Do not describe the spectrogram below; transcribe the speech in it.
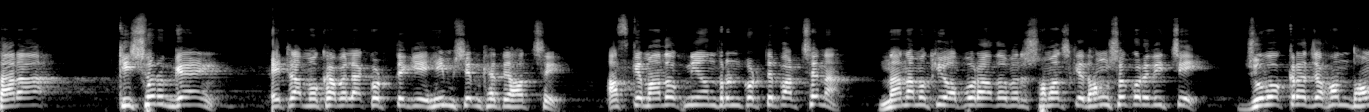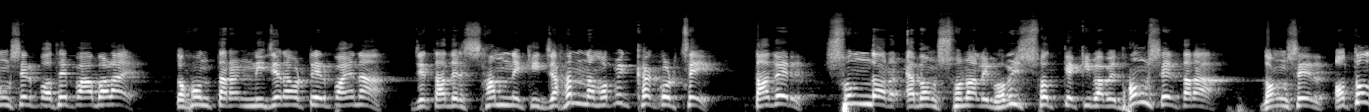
তারা কিশোর গ্যাং, এটা মোকাবেলা করতে গিয়ে হিমশিম খেতে হচ্ছে। আজকে মাদক নিয়ন্ত্রণ করতে পারছে না, নানামুখী অপরাধ আমাদের সমাজকে ধ্বংস করে দিচ্ছে। যুবকরা যখন ধ্বংসের পথে পা বাড়ায়, তখন তারা নিজেরাও টের পায় না যে তাদের সামনে কি জাহান্নাম অপেক্ষা করছে। তাদের সুন্দর এবং সোনালী ভবিষ্যৎকে কীভাবে ধ্বংসের তারা ধ্বংসের অতল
